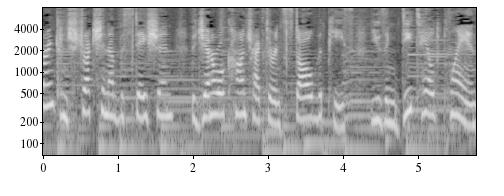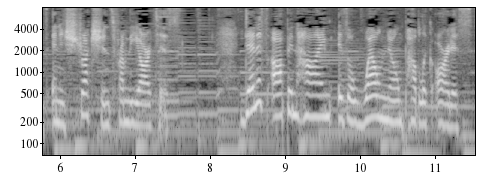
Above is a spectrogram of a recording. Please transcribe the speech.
During construction of the station, the general contractor installed the piece using detailed plans and instructions from the artist. Dennis Oppenheim is a well-known public artist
